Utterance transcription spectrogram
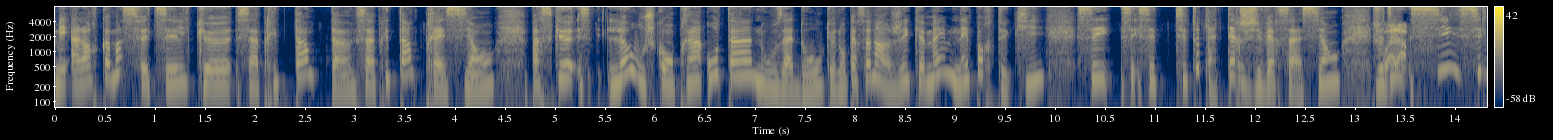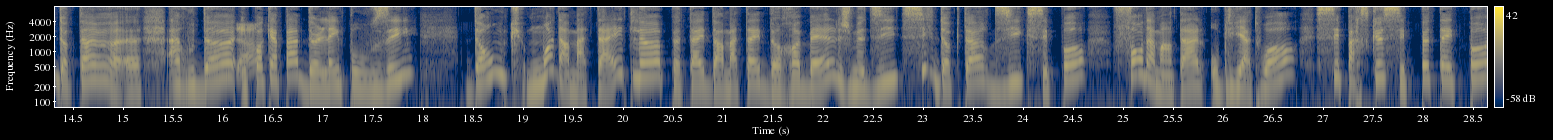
Mais alors, comment se fait-il que ça a pris tant de temps, ça a pris tant de pression? Parce que là où je comprends autant nos ados que nos personnes âgées, que même n'importe qui, c'est c'est toute la tergiversation. Je veux Voilà. dire, si si le docteur euh, Arruda Arruda. est pas capable de l'imposer, donc, moi, dans ma tête, là, peut-être dans ma tête de rebelle, je me dis, si le docteur dit que c'est pas fondamental, obligatoire, c'est parce que c'est peut-être pas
